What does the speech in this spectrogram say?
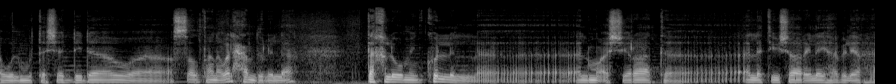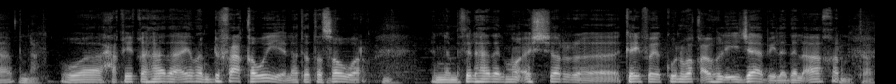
أو المتشددة والسلطنة والحمد لله تخلو من كل المؤشرات التي يشار إليها بالإرهاب. نعم. وحقيقة هذا أيضا دفعة قوية لا تتصور. إن مثل هذا المؤشر كيف يكون وقعه الإيجابي لدى الآخر ممتاز.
